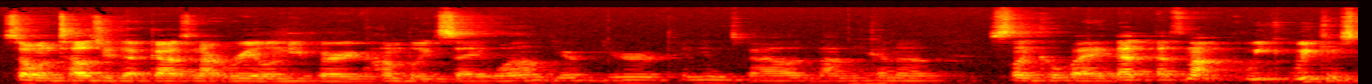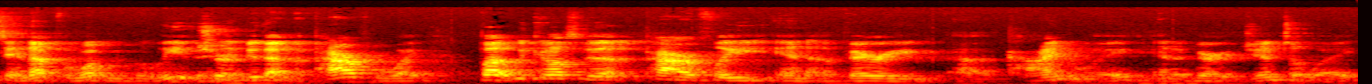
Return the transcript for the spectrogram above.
someone tells you that God's not real, and you very humbly say, "Well, your your opinion's valid, and I'm gonna slink away." That that's not. We, we can stand up for what we believe in sure. and do that in a powerful way, but we can also do that powerfully in a very uh, kind way, in a very gentle way.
